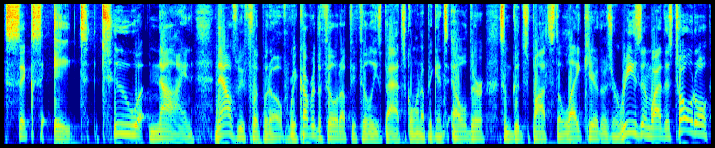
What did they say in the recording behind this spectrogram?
6829. Now, as we flip it over, we covered the Philadelphia Phillies bats going up against Elder. Some good spots to like here. There's a reason why this total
